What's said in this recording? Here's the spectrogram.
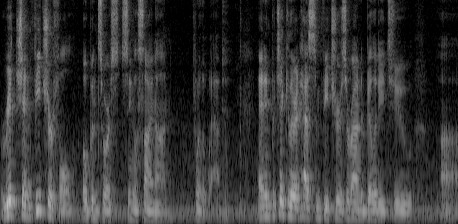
rich and featureful open source single sign on for the web. And in particular, it has some features around ability to uh,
